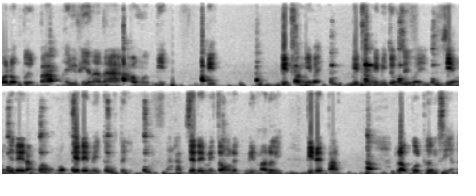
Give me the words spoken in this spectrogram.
พอเราเปิดปั๊บให้พี่พี่ๆนะนะเอามือปิดปิด ปิดฝั่งนี้ไว้ ปิดฝั่งที่มีตัวหนังสือไว้ เสียงมันจะได้ดังเบานกจะได้ไม่ต้องตื่นนะครับ จะได้ไม่ต้องบินมาเลย ปิดไว้ปั๊บเรากดเพิ่มเสียง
